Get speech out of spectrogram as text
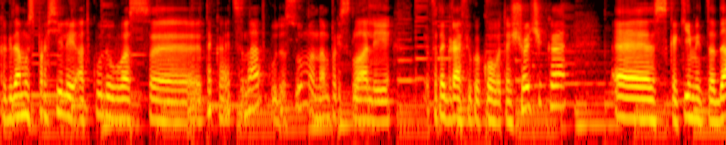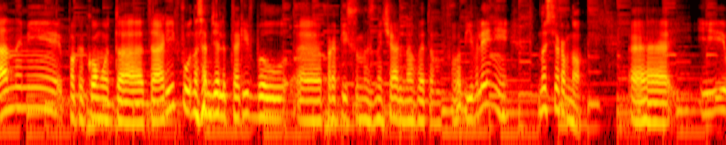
когда мы спросили, откуда у вас э, такая цена, откуда сумма, нам прислали фотографию какого-то счетчика э, с какими-то данными по какому-то тарифу. На самом деле тариф был э, прописан изначально в этом в объявлении, но все равно. Э, и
